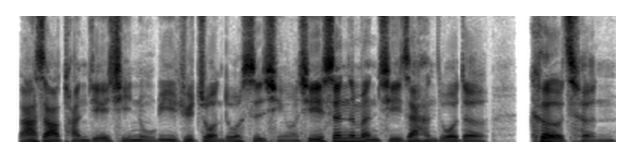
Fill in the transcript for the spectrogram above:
大家是要团结一起努力去做很多事情哦。其实圣人们其实在很多的课程、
